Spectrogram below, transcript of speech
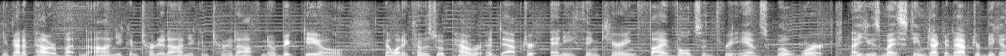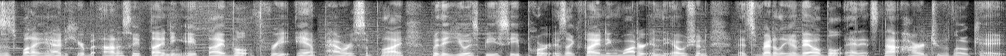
You've got a power button on, you can turn it on, you can turn it off, no big deal. Now when it comes to a power adapter, anything carrying 5 volts and 3 amps will work. I use my Steam Deck adapter because it's what I had here, but honestly finding a 5 volt 3 amp power supply with a USB-C port is like finding water in the ocean. It's readily available and it's not hard to locate.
